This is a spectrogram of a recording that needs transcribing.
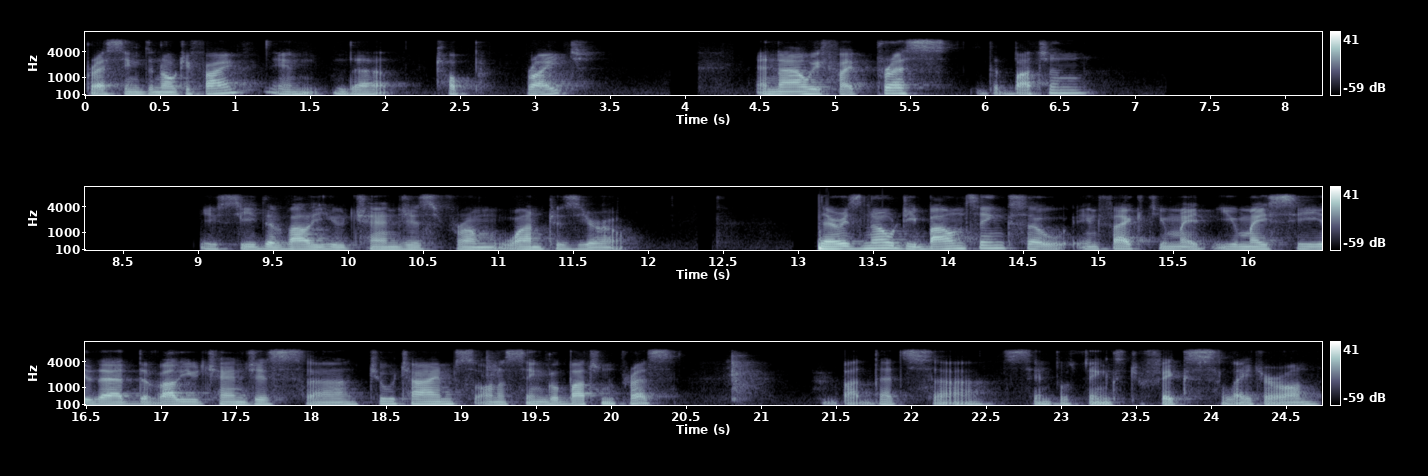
pressing the notify in the top right. And now if I press the button, you see the value changes from one to zero. There is no debouncing, so in fact you may you may see that the value changes uh, two times on a single button press, but that's uh, simple things to fix later on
